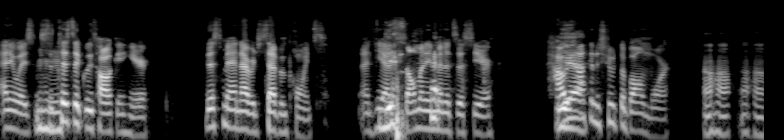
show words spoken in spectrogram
Anyways, Mhm. statistically talking here, this man averaged seven points, and he had Yeah. so many minutes this year. How are you not going to shoot the ball more? Uh huh. Uh huh.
